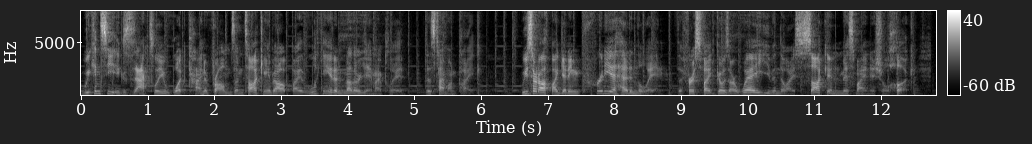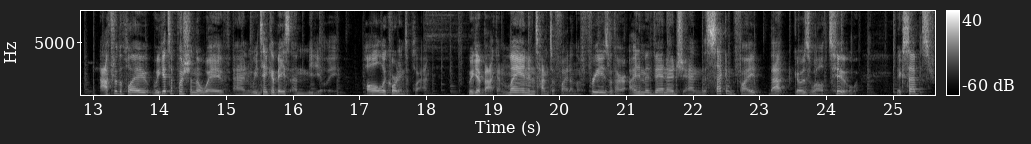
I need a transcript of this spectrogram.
We can see exactly what kind of problems I'm talking about by looking at another game I played, this time on Pyke. We start off by getting pretty ahead in the lane. The first fight goes our way, even though I suck and miss my initial hook. After the play, we get to push in the wave, and we take a base immediately, all according to plan. We get back in lane in time to fight on the freeze with our item advantage, and the second fight, that goes well too. Except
